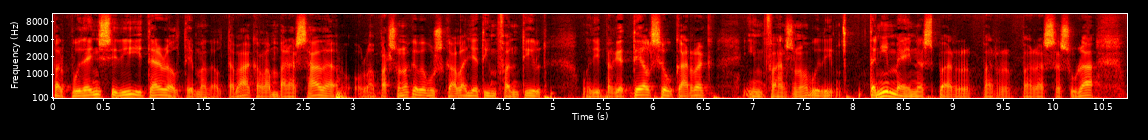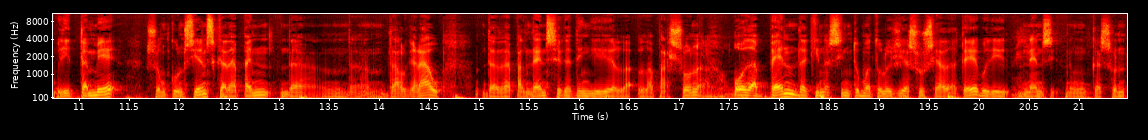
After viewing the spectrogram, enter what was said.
per poder incidir i treure el tema tema del tabac, a l'embarassada o la persona que ve a buscar la llet infantil, vull dir, perquè té el seu càrrec infants, no? Vull dir, tenim eines per, per, per assessorar, vull dir, també som conscients que depèn de, de, del grau de dependència que tingui la, la persona o depèn de quina sintomatologia associada té, vull dir, nens que són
